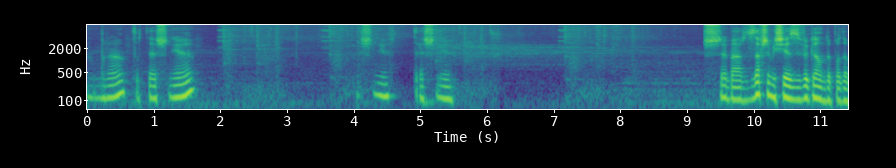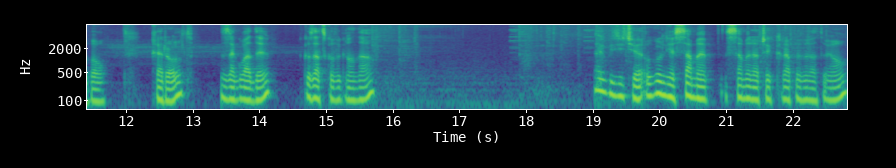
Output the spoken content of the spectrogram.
Dobra, to też nie. Też nie, też nie. Bardzo. Zawsze mi się z wyglądu podobał Herold. Zagłady. Kozacko wygląda. Jak widzicie, ogólnie same, same raczej krapy wylatują.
